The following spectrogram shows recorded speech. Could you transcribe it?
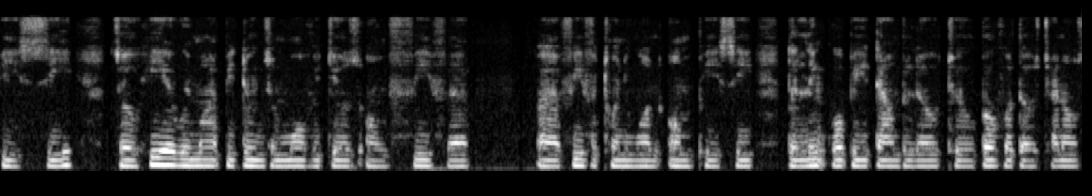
PC. So here we might be doing some more videos on FIFA, uh, FIFA 21 on PC. The link will be down below to both of those channels.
